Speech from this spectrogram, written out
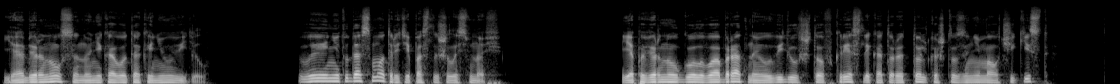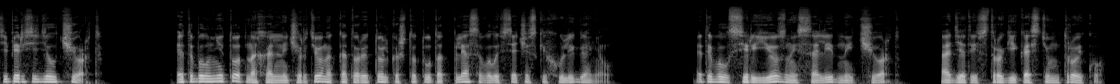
Я обернулся, но никого так и не увидел. «Вы не туда смотрите», — послышалось вновь. Я повернул голову обратно и увидел, что в кресле, которое только что занимал чекист, теперь сидел черт. Это был не тот нахальный чертенок, который только что тут отплясывал и всячески хулиганил. Это был серьезный, солидный черт, одетый в строгий костюм тройку.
